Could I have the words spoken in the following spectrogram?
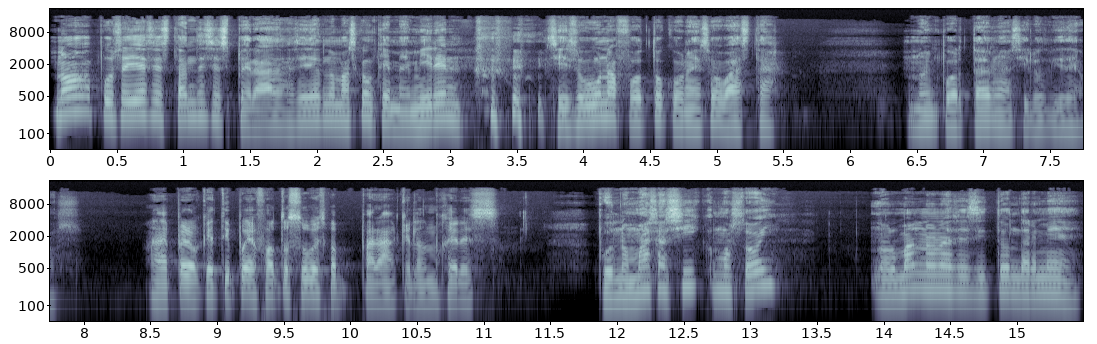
No, pues ellas están desesperadas. Ellas nomás con que me miren. si subo una foto con eso basta. No importan así los videos. Ah, pero ¿qué tipo de fotos subes para que las mujeres... Pues nomás así como soy. Normal, no necesito andarme...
